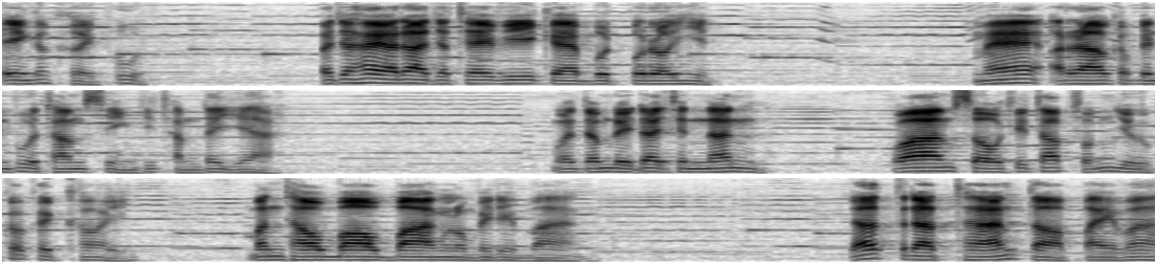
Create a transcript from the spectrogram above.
เองก็เคยพูดว่าจะให้ราชเทวีแก่บุตรปุโรหิต แม้เราก็เป็นผู้ทำสิ่งที่ทำได้ยาก เมื่อดำริได้เช่นนั้น ความโศกที่ทับสมอยู่ก็ค่อยๆบรรเทาเบาบางลงไปได้บ้าง แล้วตรัสถามต่อไปว่า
